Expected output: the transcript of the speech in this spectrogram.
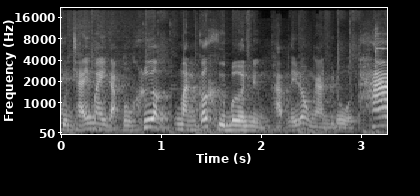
คุณใช้ไมค์จากตัวเครื่อง มันก็คือเบอร์หนึ่งครับในเรื่องของงานวิดีโอถ้า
